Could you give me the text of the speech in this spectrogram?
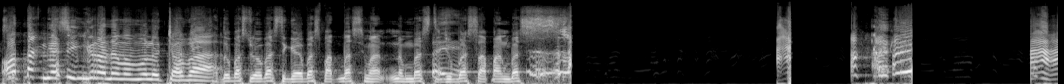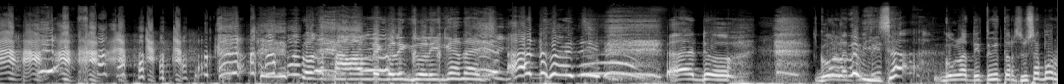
Otak nggak sinkron sama mulut coba. Satu bas, dua bas, tiga bas, empat bas, lima, enam bas, tujuh bas, delapan bas. Gua ketawa sampai guling-gulingan anjing. Aduh anjing. Aduh. Gue ngeliat nggak bisa? Gue ngeliat di Twitter susah bor.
